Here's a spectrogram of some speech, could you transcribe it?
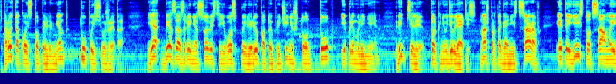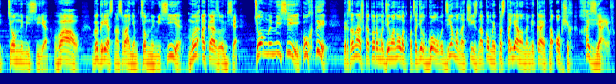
Второй такой стоп-элемент – тупость сюжета. Я без зазрения совести его спойлерю по той причине, что он туп и прямолинеен. Видите ли, только не удивляйтесь, наш протагонист Саров – это и есть тот самый Темный Мессия. Вау! В игре с названием Темный Мессия мы оказываемся Темным Мессией! Ух ты! Персонаж, которому демонолог подсадил в голову демона, чей знакомый постоянно намекает на общих хозяев,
